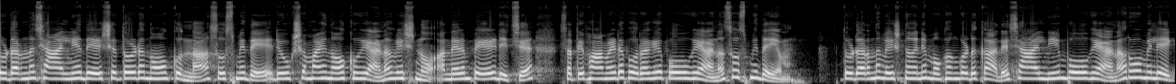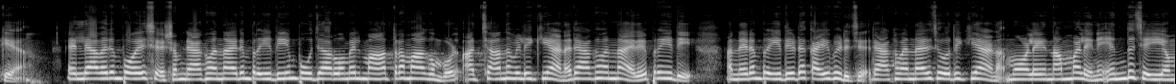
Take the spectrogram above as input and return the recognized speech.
തുടർന്ന് ശാലിനിയെ ദേഷ്യത്തോടെ നോക്കുന്ന സുസ്മിതയെ രൂക്ഷമായി നോക്കുകയാണ് വിഷ്ണു. അന്നേരം പേടിച്ച് സത്യഭാമയുടെ പുറകെ പോവുകയാണ് സുസ്മിതയും. തുടർന്ന് വിഷ്ണുവിന് മുഖം കൊടുക്കാതെ ശാലിനിയും പോവുകയാണ് റൂമിലേക്ക്. എല്ലാവരും പോയ ശേഷം രാഘവൻ നായരും പ്രീതിയും പൂജാ റൂമിൽ മാത്രമാകുമ്പോൾ അച്ചാന്ന് വിളിക്കുകയാണ് രാഘവൻ നായരെ പ്രീതി. അന്നേരം പ്രീതിയുടെ കൈ പിടിച്ച് രാഘവൻ നായർ ചോദിക്കുകയാണ് മോളെ നമ്മളിനി എന്തു ചെയ്യും?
